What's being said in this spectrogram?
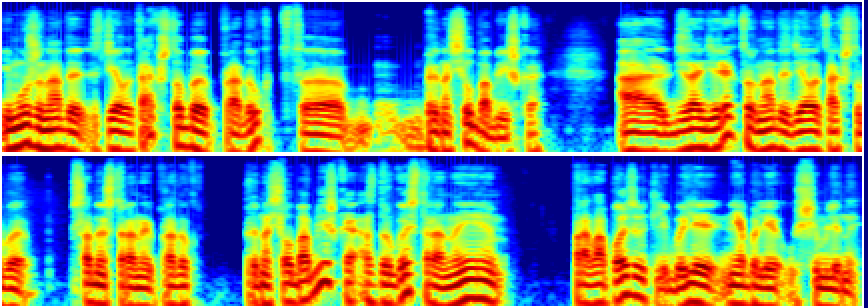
Ему же надо сделать так, чтобы продукт э, приносил баблишко. А дизайн-директору надо сделать так, чтобы, с одной стороны, продукт приносил баблишко, а с другой стороны, права пользователей были, не были ущемлены.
